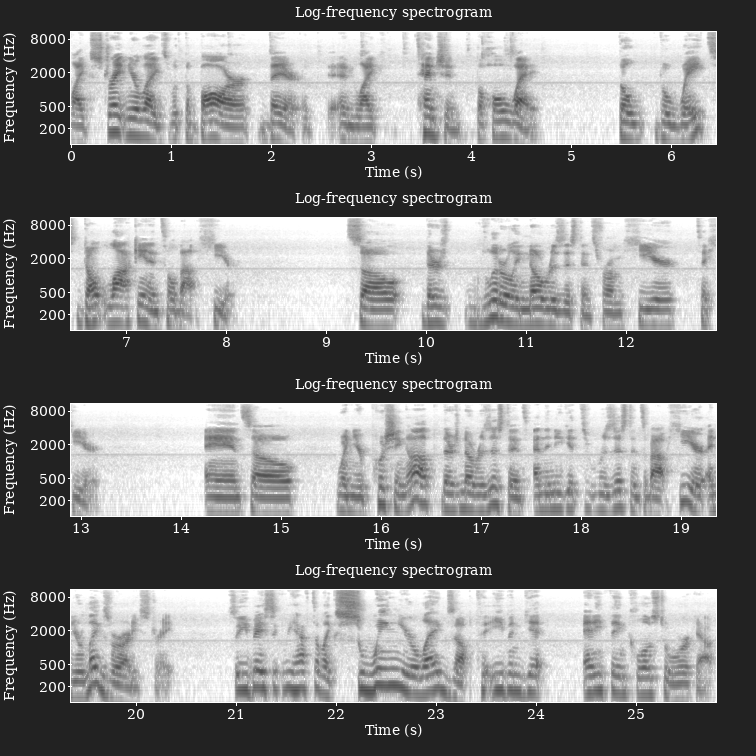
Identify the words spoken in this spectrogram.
like straighten your legs with the bar there and like tension the whole way. The the weights don't lock in until about here. So there's literally no resistance from here to here. And so when you're pushing up, there's no resistance, and then you get to resistance about here, and your legs are already straight. So you basically have to like swing your legs up to even get anything close to a workout.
